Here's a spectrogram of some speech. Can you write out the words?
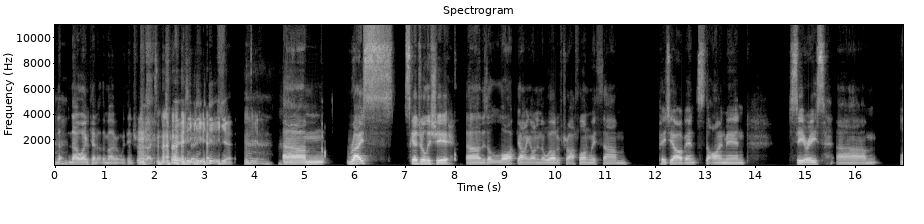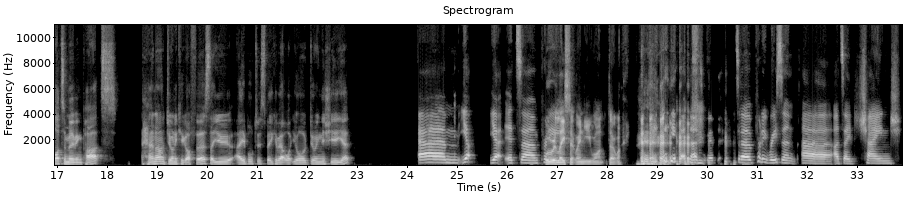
No, no one can at the moment with interest rates in Australia. Steve. yeah. Um, race schedule this year. Uh, there's a lot going on in the world of triathlon with um, PTO events, the Ironman series, um, lots of moving parts. Hannah, do you want to kick off first? Are you able to speak about what you're doing this year yet? Um, yep, yeah, it's um We'll release it when you want. Don't worry. Yeah, that's good. It's a pretty recent, uh, I'd say, change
